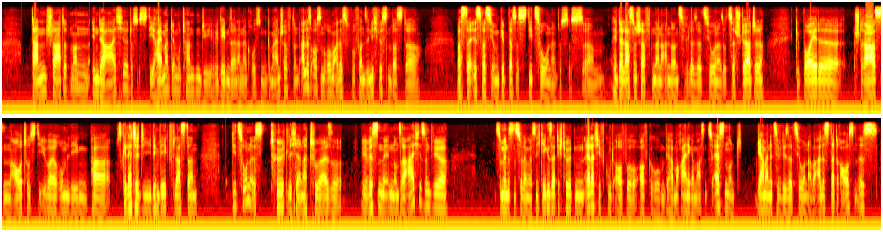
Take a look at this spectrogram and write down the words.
Dann startet man in der Arche, das ist die Heimat der Mutanten, die wir leben da in einer großen Gemeinschaft und alles außenrum, alles, wovon sie nicht wissen, was da was da ist, was sie umgibt, das ist die Zone. Das ist ähm, Hinterlassenschaften einer anderen Zivilisation, also zerstörte Gebäude, Straßen, Autos, die überall rumliegen, paar Skelette, die den Weg pflastern. Die Zone ist tödlicher Natur. Also wir wissen, in unserer Arche sind wir, zumindest solange wir uns nicht gegenseitig töten, relativ gut aufgeho aufgehoben. Wir haben auch einigermaßen zu essen und wir haben eine Zivilisation, aber alles da draußen ist,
